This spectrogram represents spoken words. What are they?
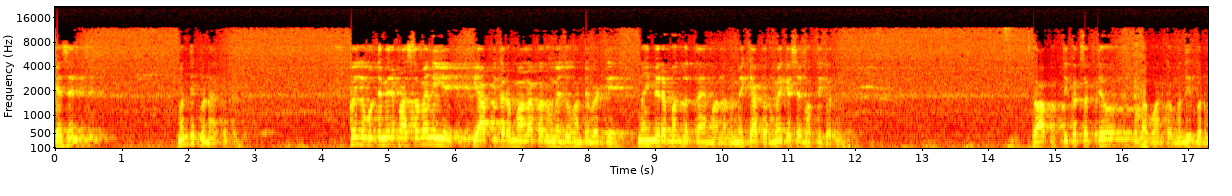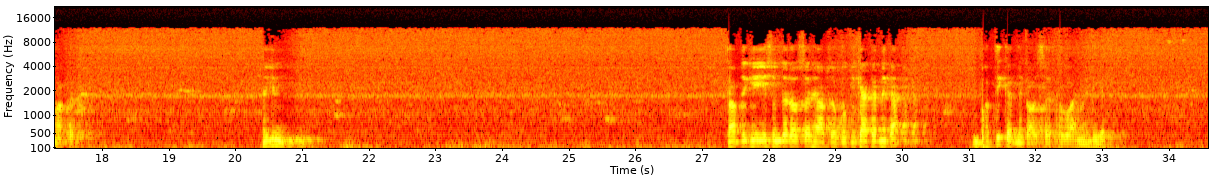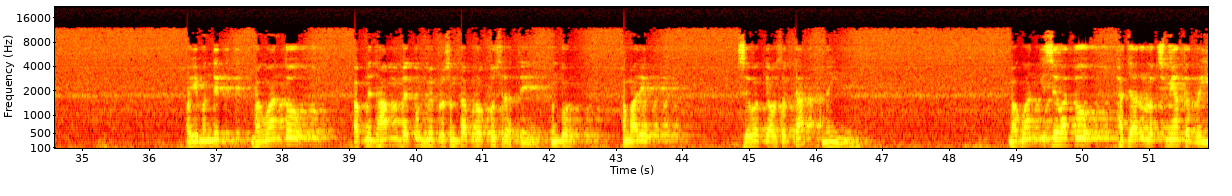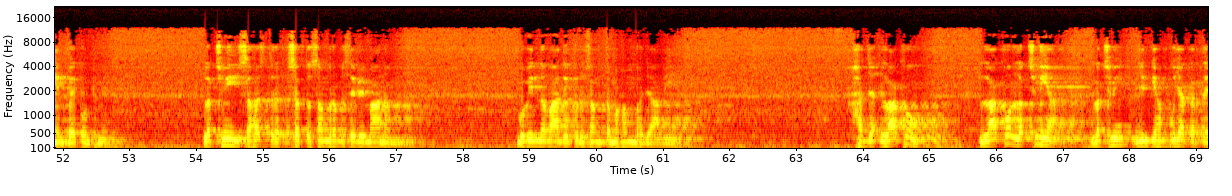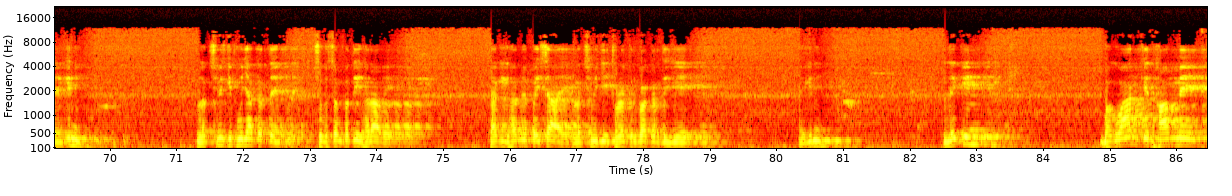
कैसे? मंदिर बनाकर। कई लोग बोलते, मेरे पास समय नहीं है कि आपकी तरह माला करूँ मैं दो घंटे बैठ के। नहीं, मेरा मन लगता है माला में। मैं क्या करूँ? मैं कैसे भक्ति करूँ? तो आप भक्ति कर सकते हो, भगवान का मंदिर बनवा कर कि नहीं? तो आप देखिए, ये सुंदर अवसर है आप सबको कि क्या करने का? भक्ति करने का अवसर भगवान ने दिया। और ये मंदिर, भगवान तो अपने धाम वैकुंठ में प्रसन्नता पूर्वक खुश रहते हैं। उनको हमारे सेवा की आवश्यकता नहीं है। भगवान की सेवा तो हज़ारों लक्ष्मियाँ कर रही हैं बैकुंठ में। लक्ष्मी सहस्त्र सत संभ्रम से विमानम गोविंदमादि पुरुषम तमहम भजामी। लाखों लाखों लक्ष्मियाँ लक्ष्मी जिनकी हम पूजा करते हैं कि नहीं? लक्ष्मी की पूजा करते हैं। सुख संपत्ति घर आवे ताकि घर में पैसा आए। लक्ष्मी जी, थोड़ा कृपा कर दीजिए। है कि नहीं? लेकिन भगवान के धाम में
